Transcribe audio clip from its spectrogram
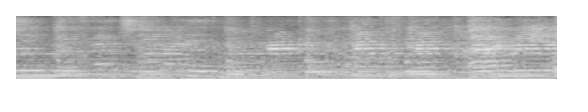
means that you're blind. Body is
